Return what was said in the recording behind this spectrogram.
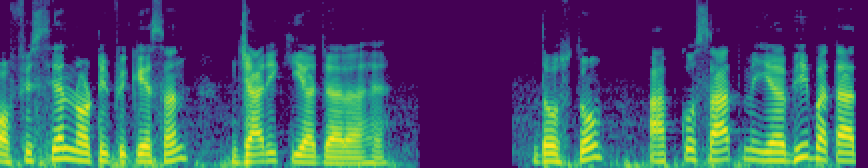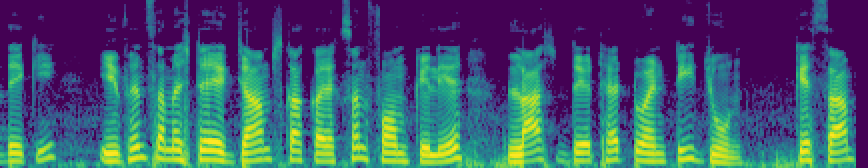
ऑफिशियल नोटिफिकेशन जारी किया जा रहा है। दोस्तों, आपको साथ में यह भी बता दें कि इवेंट सेमेस्टर एग्ज़ाम्स का करेक्शन फॉर्म के लिए लास्ट डेट है 20 जून के शाम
